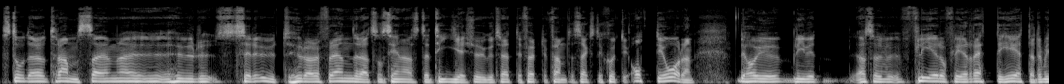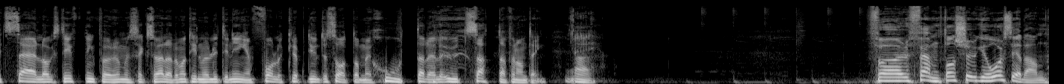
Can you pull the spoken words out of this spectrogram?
stod där och tramsa, jag menar, hur ser det ut? Hur har det förändrats de senaste 10, 20, 30, 40, 50, 60, 70, 80 åren? Det har ju blivit alltså, fler och fler rättigheter, det har blivit särlagstiftning för homosexuella, de har till och med blivit en egen folkgrupp. Det är ju inte så att de är hotade eller utsatta för någonting. Nej. För 15-20 år sedan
